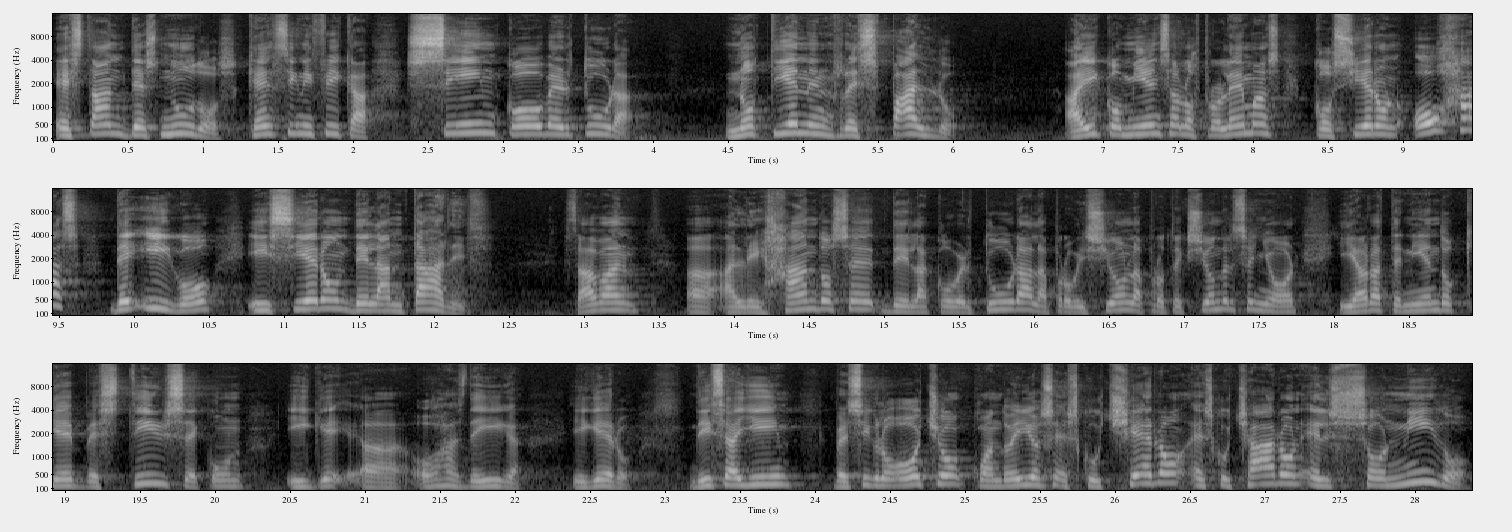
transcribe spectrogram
están desnudos. ¿Qué significa? Sin cobertura. No tienen respaldo. Ahí comienzan los problemas. Cosieron hojas de higo, hicieron delantares. Estaban ah, alejándose de la cobertura, la provisión, la protección del Señor y ahora teniendo que vestirse con Ah, hojas de higa, higuero. Dice allí, versículo 8, cuando ellos escucharon, escucharon el sonido,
